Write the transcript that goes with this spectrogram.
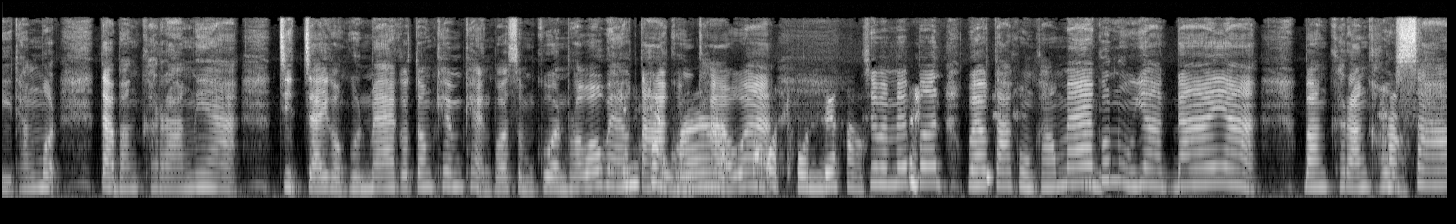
ดีๆ ทั้งหมด แต่บางครั้งเนี่ยจิตใจของคุณแม่ก็ต้องเข้มแข็งพอสมควร เพราะว่าแววตาของเขาต้อะองอดทนด้วยค่ะใช่ไหมแม่เปิ้ลแววตาของเขาแม่ก็หนูอยากได้อะบางครั้งเขาค่ะเศร้า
